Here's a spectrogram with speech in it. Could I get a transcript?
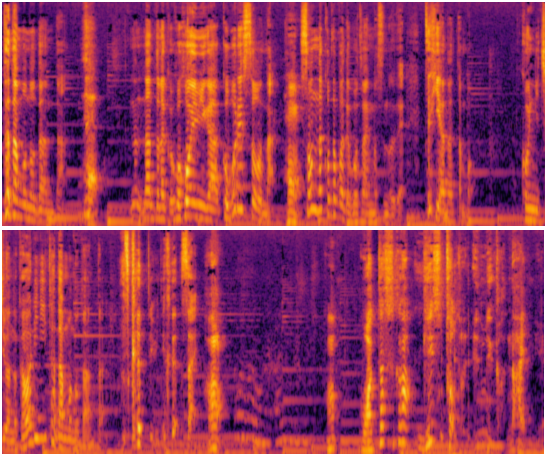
ただものだんだん、ね、はななんとなく微笑みがこぼれそうな、はあ。そんな言葉でございますのでぜひあなたも「こんにちは」の代わりにただものだんだん使ってみてください。はん。私がゲストと意味がないね。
